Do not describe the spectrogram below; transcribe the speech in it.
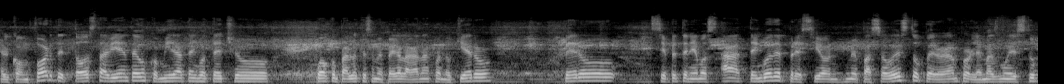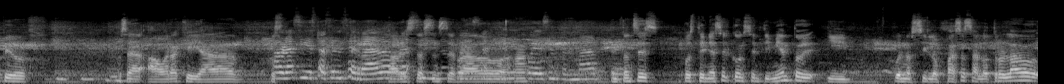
el, confort de todo está bien, tengo comida, tengo techo, puedo comprar lo que se me pega la gana cuando quiero, pero siempre teníamos, ah, tengo depresión, me pasó esto, pero eran problemas muy estúpidos. O sea, ahora que ya... pues, ahora sí estás encerrado. Ahora Ahora, estás sí encerrado, No puedes, salir, ajá. puedes enfermarte. entonces, pues tenías el consentimiento y, y, bueno, si lo pasas al otro lado,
